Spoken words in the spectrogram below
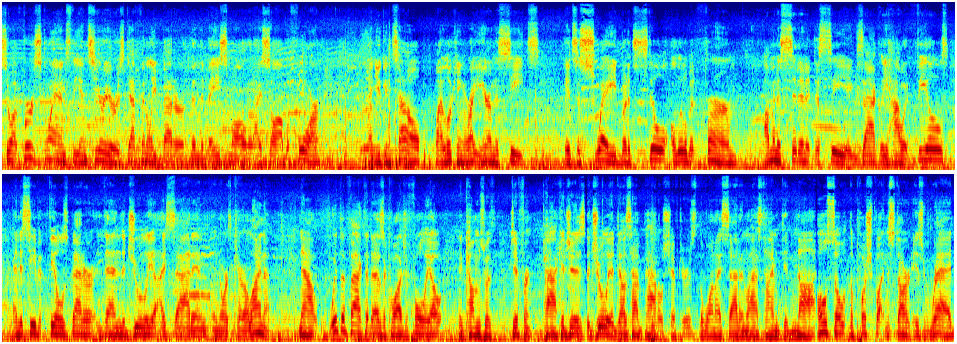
So at first glance, the interior is definitely better than the base model that I saw before. And you can tell by looking right here in the seats, it's a suede, but it's still a little bit firm. I'm gonna sit in it to see exactly how it feels and to see if it feels better than the Giulia I sat in in North Carolina. Now, with the fact that it has a quadrifoglio, it comes with different packages. The Giulia does have paddle shifters. The one I sat in last time did not. Also, the push button start is red.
